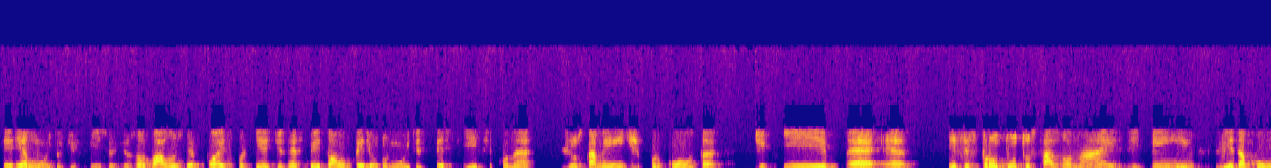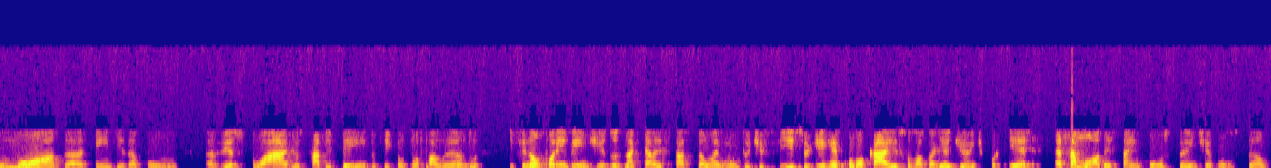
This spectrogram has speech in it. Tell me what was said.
seria muito difícil desová-los depois, porque diz respeito a um período muito específico, né? Justamente por conta de que é, é, esses produtos sazonais, e quem lida com moda, quem lida com vestuário, sabe bem do que, que eu estou falando, e se não forem vendidos naquela estação, é muito difícil de recolocar isso logo ali adiante, porque essa moda está em constante evolução.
